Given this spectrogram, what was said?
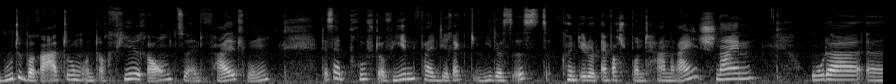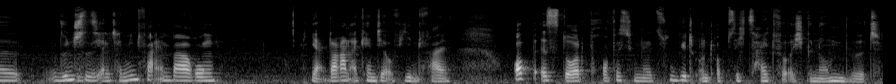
gute Beratung und auch viel Raum zur Entfaltung. Deshalb prüft auf jeden Fall direkt, wie das ist. Könnt ihr dort einfach spontan reinschneiden oder äh, wünscht sich eine Terminvereinbarung. Ja, daran erkennt ihr auf jeden Fall, ob es dort professionell zugeht und ob sich Zeit für euch genommen wird.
